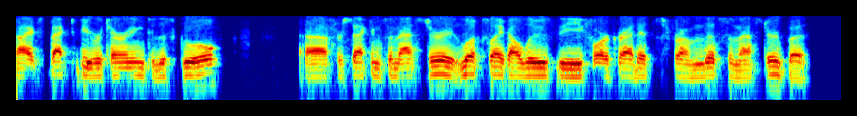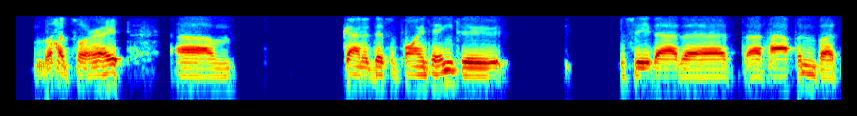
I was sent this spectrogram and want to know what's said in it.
I expect to be returning to the school uh, for second semester. It looks like I'll lose the four credits from this semester, but that's all right. Um, kind of disappointing to see that uh, that happen, but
